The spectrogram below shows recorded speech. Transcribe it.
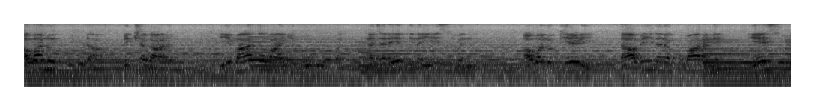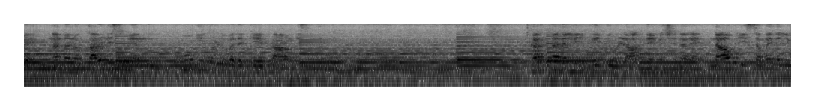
ಅವನು ಕುರುಡ ಭಿಕ್ಷಗಾರನು. ಈ ಮಾರ್ಗವಾಗಿ ಹೋಗುವವನು ನಜರೇತಿನ ಯೇಸುವೆಂದು. ಅವನು ಕೇಳಿ, ದಾವೀದನ ಕುಮಾರನೇ, ಯೇಸುವೆ, ನನ್ನನ್ನು ಕರುಣಿಸು ಎಂದು ಕೂಗಿಕೊಳ್ಳುವುದಕ್ಕೆ ಪ್ರಾರಂಭಿಸಿದನು. ಕರ್ತನಲ್ಲಿ ಪ್ರೀತಿಯುಳ್ಳ ದೇವಜನರೇ, ನಾವು ಈ ಸಮಯದಲ್ಲಿ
